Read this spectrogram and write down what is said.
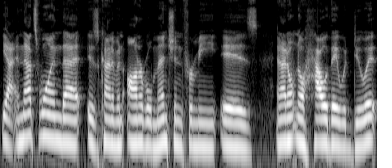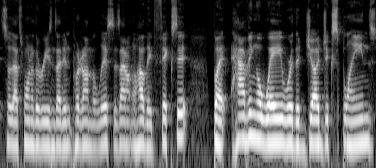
Yeah, and that's one that is kind of an honorable mention for me is and I don't know how they would do it, so that's one of the reasons I didn't put it on the list is I don't know how they'd fix it, but having a way where the judge explains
